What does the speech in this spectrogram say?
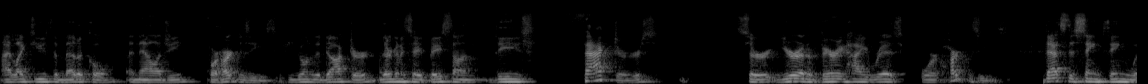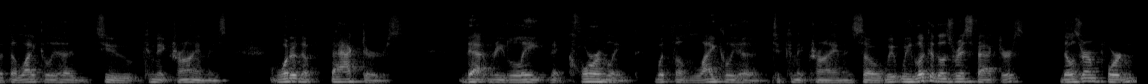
I like to use the medical analogy for heart disease. If you go to the doctor, they're going to say, based on these factors, sir, you're at a very high risk for heart disease. That's the same thing with the likelihood to commit crime is what are the factors that relate, that correlate with the likelihood to commit crime? And so we, we look at those risk factors. Those are important.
